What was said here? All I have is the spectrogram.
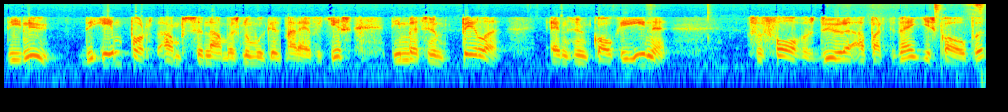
die nu de import-Amsterdammers, noem ik het maar eventjes... die met hun pillen en hun cocaïne vervolgens dure appartementjes kopen...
